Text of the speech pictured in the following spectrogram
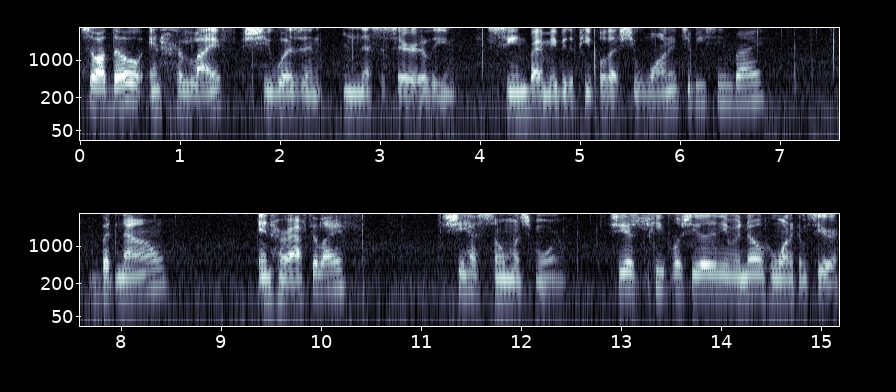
So, although in her life she wasn't necessarily seen by maybe the people that she wanted to be seen by, but now in her afterlife, she has so much more. She has people she doesn't even know who want to come see her.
